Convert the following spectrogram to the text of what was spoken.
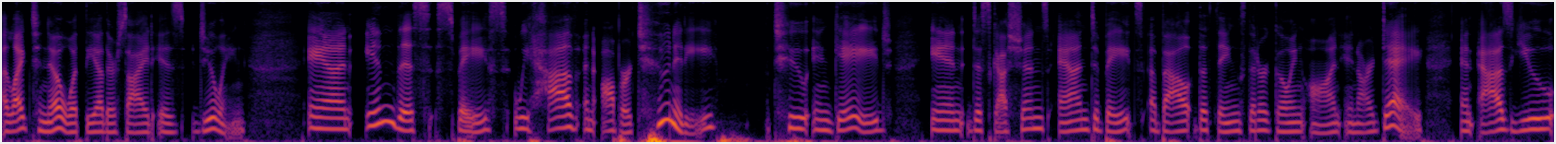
I like to know what the other side is doing. And in this space, we have an opportunity to engage in discussions and debates about the things that are going on in our day. And as you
